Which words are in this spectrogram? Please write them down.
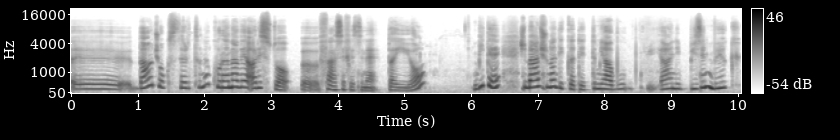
e, daha çok sırtını Kur'an'a ve Aristo e, felsefesine dayıyor. Bir de şimdi ben şuna dikkat ettim ya bu yani bizim büyük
